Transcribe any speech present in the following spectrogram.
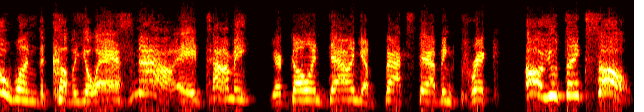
No one to cover your ass now, eh, Tommy? You're going down, you backstabbing prick. Oh, you think so?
